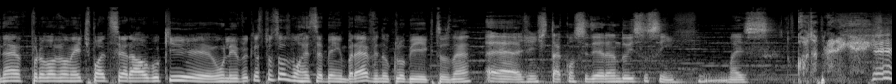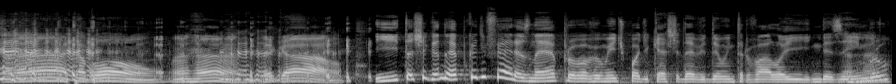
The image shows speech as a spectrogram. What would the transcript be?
né, provavelmente pode ser algo que, um livro que as pessoas vão receber em breve no Clube Ictus, né? É, a gente tá considerando isso sim, mas não conta pra ninguém. Ah, tá bom. Aham, legal. E tá chegando a época de férias, né? Provavelmente o podcast deve ter um intervalo aí em dezembro.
